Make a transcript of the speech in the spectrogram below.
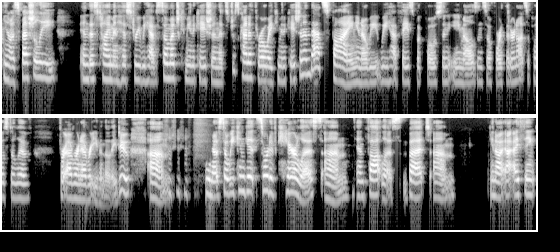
you know, especially in this time in history, we have so much communication that's just kind of throwaway communication, and that's fine. You know, we we have Facebook posts and emails and so forth that are not supposed to live forever and ever, even though they do. Um, you know, so we can get sort of careless um, and thoughtless. But, um, you know, I, I think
